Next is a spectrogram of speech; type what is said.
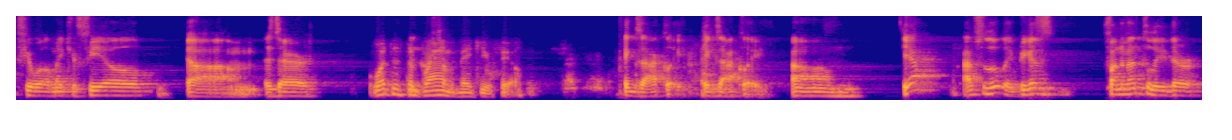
if you will, make you feel? Um, is there what does the And brand also- make you feel? exactly exactly? Um, yeah, absolutely. Because fundamentally, they're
